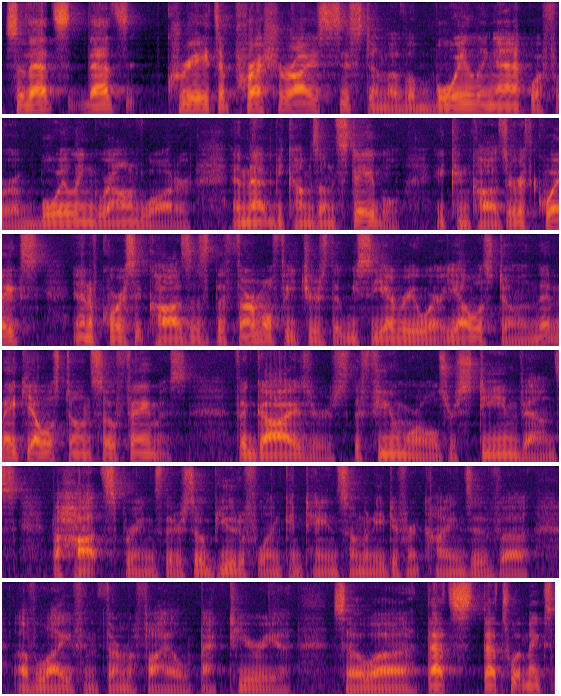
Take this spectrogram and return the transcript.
So that's, that's creates a pressurized system of a boiling aquifer, of boiling groundwater, and that becomes unstable. It can cause earthquakes, and of course it causes the thermal features that we see everywhere at Yellowstone that make Yellowstone so famous. The geysers, the fumaroles or steam vents, the hot springs that are so beautiful and contain so many different kinds of, uh, of life and thermophile bacteria. So uh, that's, that's what makes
